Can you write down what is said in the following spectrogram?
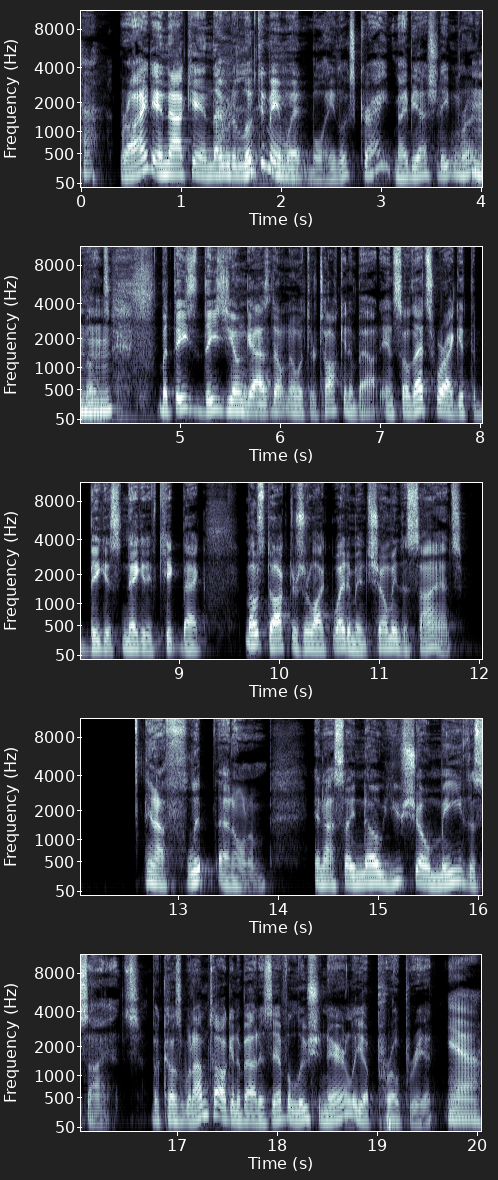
right? And I can, they would have looked at me and went, well, he looks great. Maybe I should eat more honey buns. Mm-hmm. But these, these young guys don't know what they're talking about. And so that's where I get the biggest negative kickback. Most doctors are like, wait a minute, show me the science. And I flip that on them. And I say, no, you show me the science because what I'm talking about is evolutionarily appropriate yeah,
